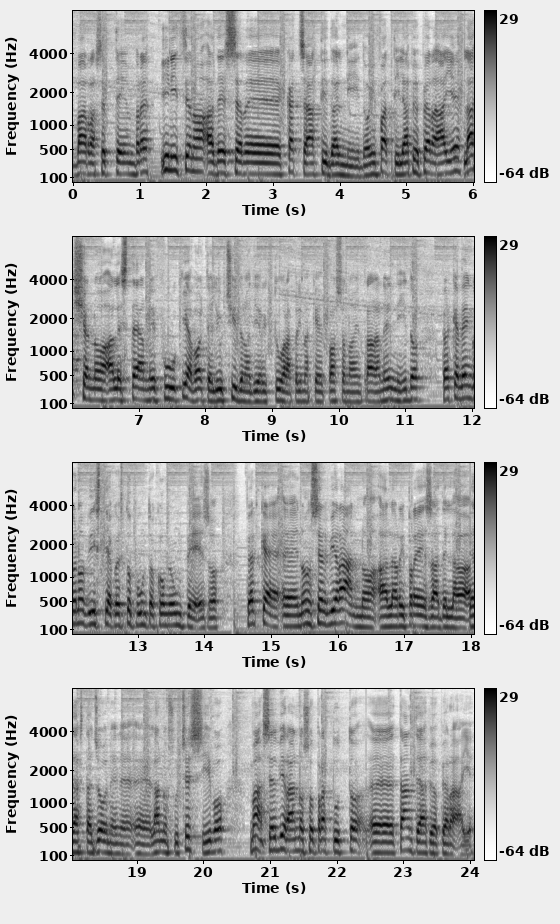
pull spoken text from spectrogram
barra settembre iniziano ad essere cacciati dal nido. Infatti le api operaie lasciano all'esterno i fuchi a volte li uccidono addirittura prima che possano entrare nel nido perché vengono visti a questo punto come un peso perché eh, non serviranno alla ripresa della, della stagione eh, l'anno successivo ma serviranno soprattutto eh, tante api operaie.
